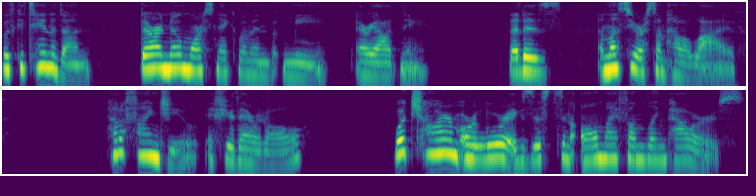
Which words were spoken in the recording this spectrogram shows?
With Kitana done, there are no more snake women but me, Ariadne. That is, unless you are somehow alive. How to find you, if you're there at all? What charm or lure exists in all my fumbling powers?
